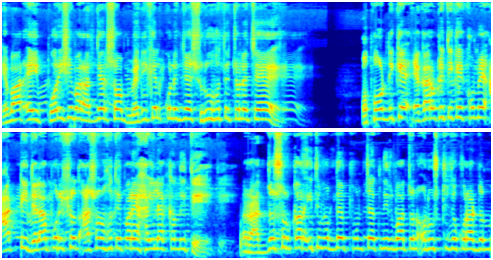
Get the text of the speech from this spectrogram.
এবার এই পরিষেবা রাজ্যের সব মেডিকেল কলেজে শুরু হতে চলেছে। অপরদিকে এগারোটি থেকে কমে আটটি জেলা পরিষদ আসন হতে পারে হাইলাকান্দিতে। রাজ্য সরকার ইতিমধ্যে পঞ্চায়েত নির্বাচন অনুষ্ঠিত করার জন্য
